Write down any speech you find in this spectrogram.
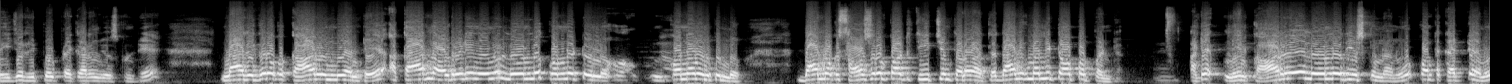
మేజర్ రిపోర్ట్ ప్రకారం చూసుకుంటే నా దగ్గర ఒక కార్ ఉంది అంటే ఆ కార్ని ఆల్రెడీ నేను లోన్లో కొన్నట్టు కొన్నాను అనుకుందాం. దాన్ని ఒక సంవత్సరం పాటు తీర్చిన తర్వాత దానికి మళ్ళీ టాప్ అప్ అంట. అంటే నేను కారే లోన్లో తీసుకున్నాను కొంత కట్టాను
